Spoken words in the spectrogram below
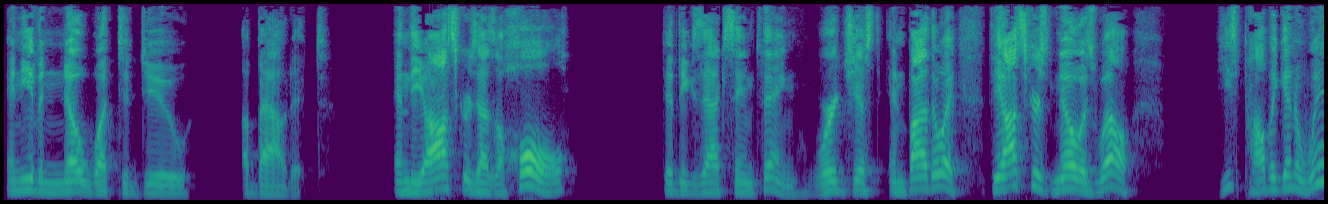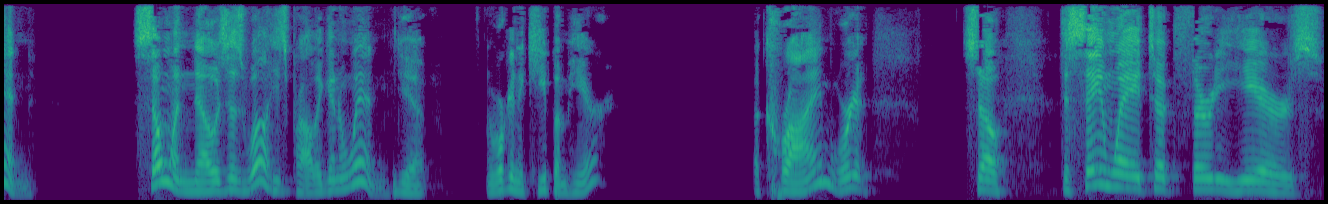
and even know what to do about it. And the Oscars as a whole did the exact same thing. We're just, and by the way, the Oscars know as well, he's probably going to win. Someone knows as well, he's probably going to win. Yeah. And we're going to keep him here? A crime? We're so the same way it took 30 years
